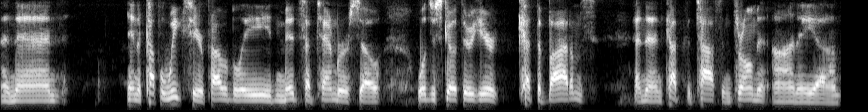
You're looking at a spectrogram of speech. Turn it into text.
And then in a couple weeks here, probably mid-September or so, we'll just go through here, cut the bottoms, and then cut the tops and throw them on a, um,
